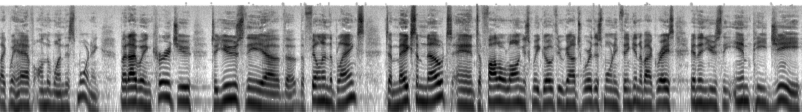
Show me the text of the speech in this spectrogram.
like we have on the one this morning. But I would encourage you to use the, uh, the, the fill in the blanks, to make some notes, and to follow along as we go through God's Word this morning, thinking about grace, and then use the MPG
